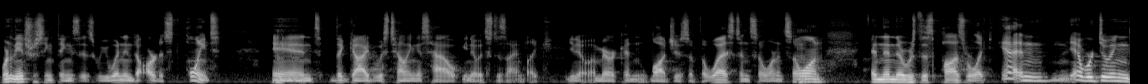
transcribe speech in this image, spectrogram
one of the interesting things is we went into Artist Point. And mm-hmm. the guide was telling us how you know it's designed like you know American lodges of the West and so on and so mm-hmm. on. And then there was this pause where like yeah and yeah we're doing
